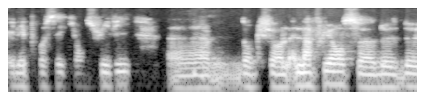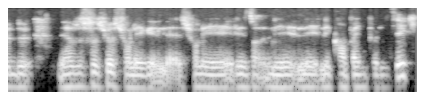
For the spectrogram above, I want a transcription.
et les procès qui ont suivi, euh, donc sur l'influence de, de, de- des réseaux sociaux sur les, les- sur les, les, les, les- les campagnes politiques.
